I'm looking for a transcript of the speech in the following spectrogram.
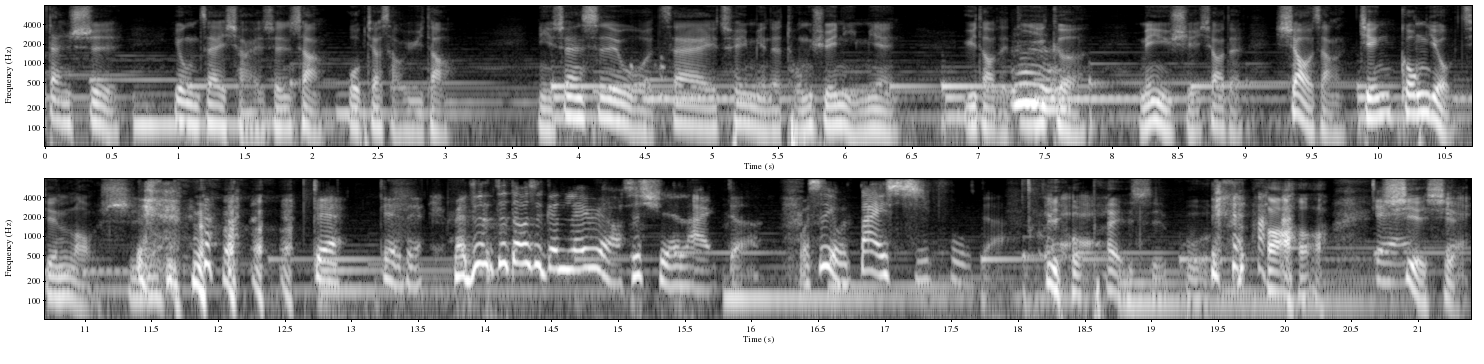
但是用在小孩身上，我比较少遇到。你算是我在催眠的同学里面遇到的第一个美语学校的校长兼工友兼老师。对对对，反正这都是跟 Larry 老师学来的。我是有拜师傅的，有拜师傅。好，谢谢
